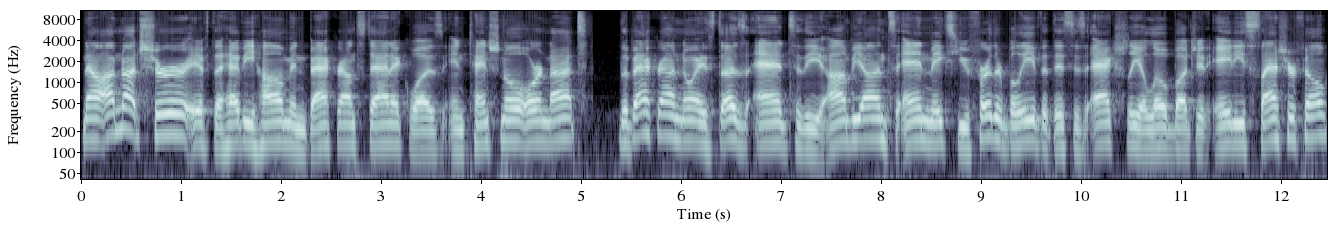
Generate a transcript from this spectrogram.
Now, I'm not sure if the heavy hum and background static was intentional or not. The background noise does add to the ambiance and makes you further believe that this is actually a low budget 80s slasher film,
